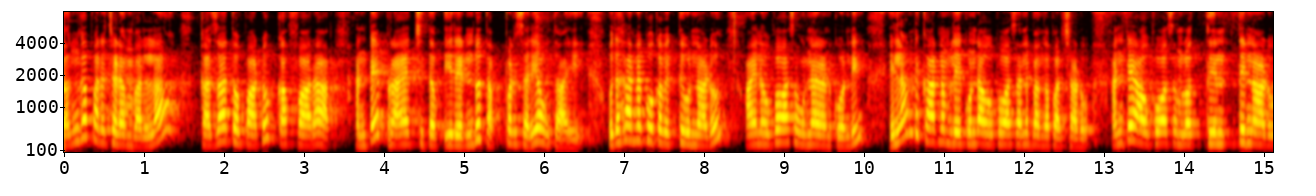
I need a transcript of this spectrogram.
భంగపరచడం వల్ల కజాతో పాటు కఫారా అంటే ప్రాయశ్చితం ఈ రెండు తప్పనిసరి అవుతాయి. ఉదాహరణకు ఒక వ్యక్తి ఉన్నాడు ఆయన ఉపవాసం ఉన్నారనుకోండి ఎలాంటి కారణం లేకుండా ఆ ఉపవాసాన్ని భంగపరిచాడు? అంటే ఆ ఉపవాసంలో తిన్ తిన్నాడు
